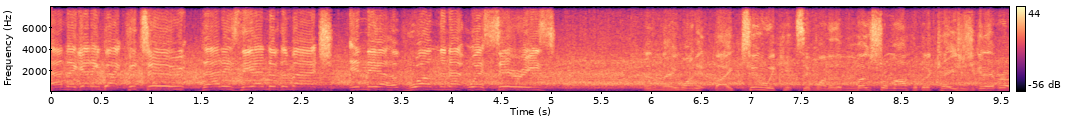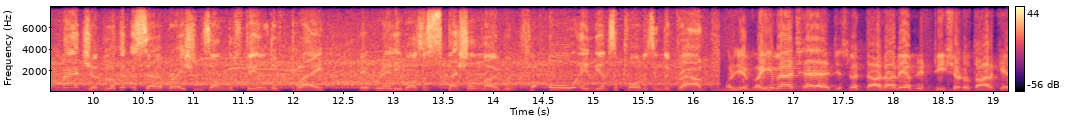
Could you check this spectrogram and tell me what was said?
And they're getting back for two. That is the end of the match. India have won the NatWest Series. and they won it by two wickets in one of the most remarkable occasions you could ever imagine. Look at the celebrations on the field of play. It really was a special moment for all Indian supporters in the ground. और ये वही मैच है जिसमें दादा ने अपनी टी शर्ट उतार के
